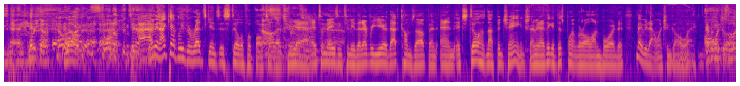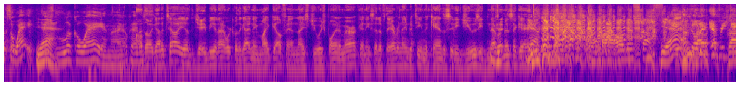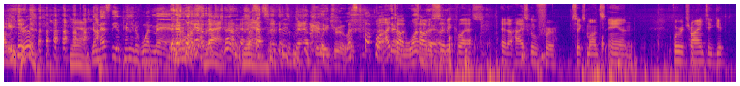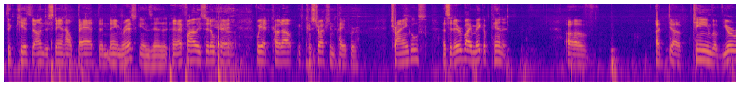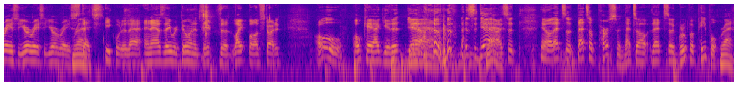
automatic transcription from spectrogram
"We're done." No more of this. Fold up the ten. I, I mean, I can't believe the Redskins is still a football No, team. that's true. Yeah, it's amazing to me that every year that comes up and, and it still has not been changed. I mean, I think at this point we're all on board that maybe that one should go away. Everyone just looks away. Yeah. Just look away and like, okay. Although I got to tell you, the JB and I worked with a guy named Mike Gelfand, nice Jewish boy in America, and he said if they ever named a team the Kansas City Jews, he'd never miss a game. Yeah. Buy all this stuff. Yeah, I'm going to every probably game. true. Yeah, Now that's the opinion of one man. well, yeah, that's right. true. Yeah. That's, that's absolutely true. Let's talk. Well, I taught, one taught a civic class at a high school for six months, and we were trying to get the kids to understand how bad the name Redskins is. And I finally said, okay, Yeah. we had cut out construction paper, triangles. I said, everybody make a pennant of a, a team of your race, or your race, or your race Right. that's equal to that. And as they were doing it, they, the light bulb started. Oh, okay, I get it. Yeah, I said, yeah. Yeah. I said, you know, that's a that's a person. That's a that's a group of people. right.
